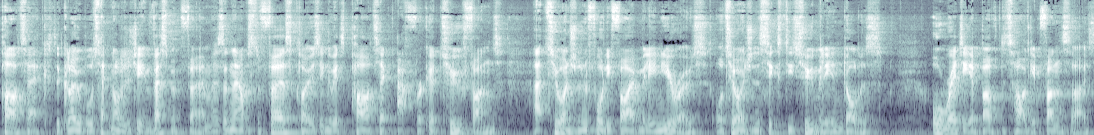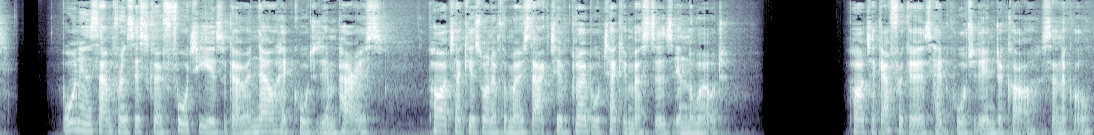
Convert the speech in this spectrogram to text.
Partech, the global technology investment firm, has announced the first closing of its Partech Africa 2 fund at 245 million euros or 262 million dollars, already above the target fund size. Born in San Francisco 40 years ago and now headquartered in Paris, Partech is one of the most active global tech investors in the world. Partech Africa is headquartered in Dakar, Senegal,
